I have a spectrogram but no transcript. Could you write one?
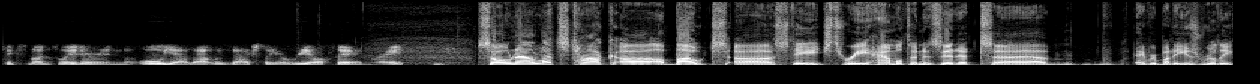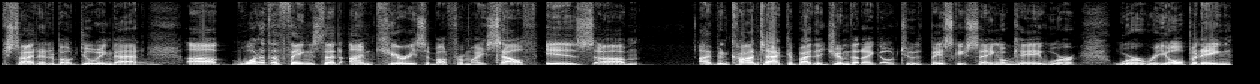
six months later, and oh yeah, that was actually a real thing, right? So now let's talk uh, about uh, stage three. Hamilton is in it. Uh, everybody is really excited about doing that. Mm-hmm. Uh, one of the things that I'm curious about for myself is. Um, I've been contacted by the gym that I go to, basically saying, mm-hmm. "Okay, we're we're reopening.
